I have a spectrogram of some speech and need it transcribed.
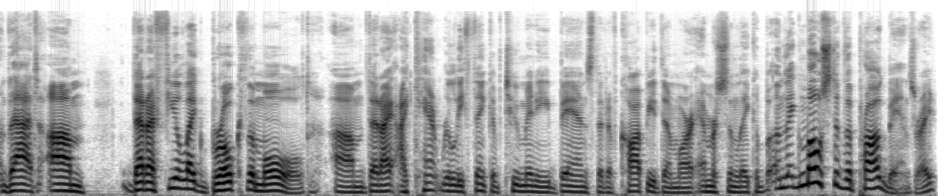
that um, that I feel like broke the mold. Um, that I, I can't really think of too many bands that have copied them are Emerson Lake and like most of the prog bands, right?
